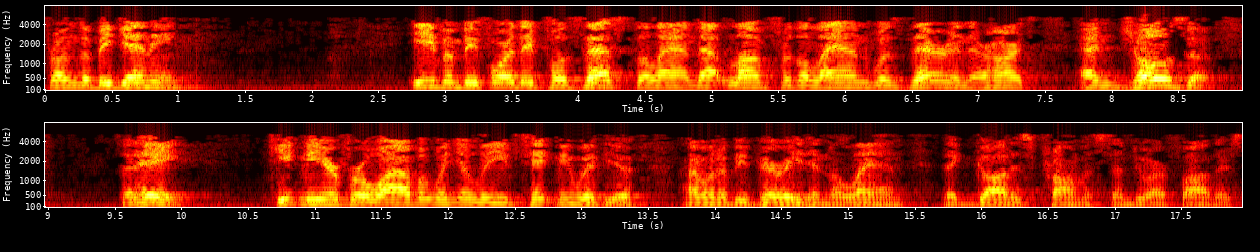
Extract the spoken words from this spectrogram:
from the beginning. Even before they possessed the land, that love for the land was there in their hearts. And Joseph said, Hey, keep me here for a while, but when you leave, take me with you. I want to be buried in the land that God has promised unto our fathers.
